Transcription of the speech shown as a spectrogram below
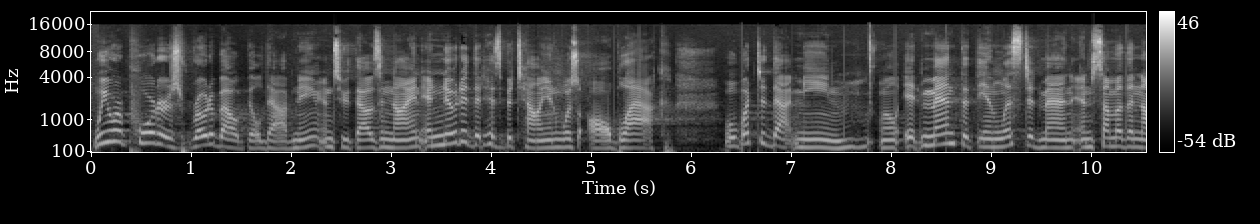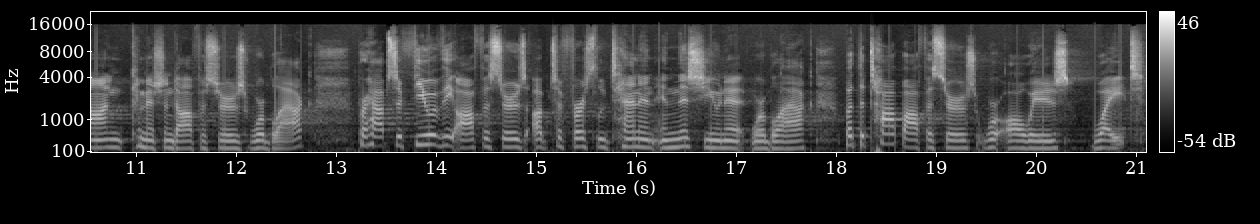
We reporters wrote about Bill Dabney in 2009 and noted that his battalion was all black. Well, what did that mean? Well, it meant that the enlisted men and some of the non commissioned officers were black. Perhaps a few of the officers up to first lieutenant in this unit were black, but the top officers were always white.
